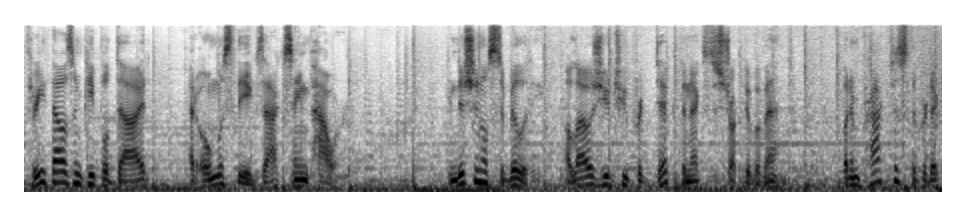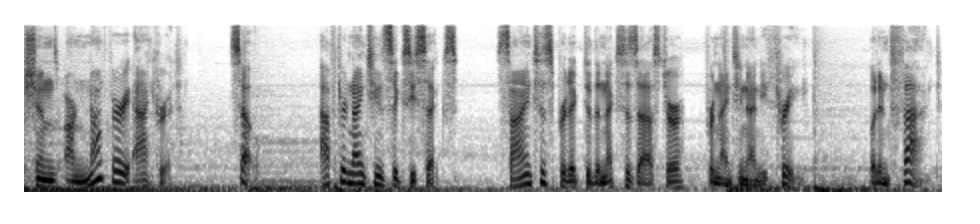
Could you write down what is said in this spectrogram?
3,000 people died at almost the exact same power. Conditional stability allows you to predict the next destructive event, but in practice, the predictions are not very accurate. So, after 1966, scientists predicted the next disaster for 1993. But in fact,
